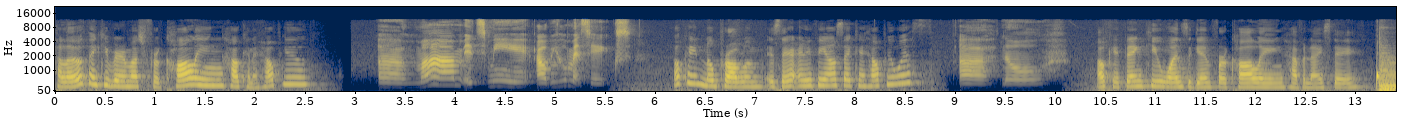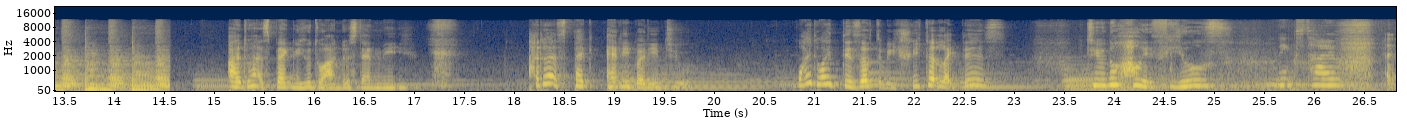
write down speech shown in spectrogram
Hello, thank you very much for calling. How can I help you? Uh, Mom, it's me. I'll be home at six. Okay, no problem. Is there anything else I can help you with? Uh, no. Okay, thank you once again for calling. Have a nice day. I don't expect you to understand me. I don't expect anybody to. Why do I deserve to be treated like this? Do you know how it feels? Next time, I,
